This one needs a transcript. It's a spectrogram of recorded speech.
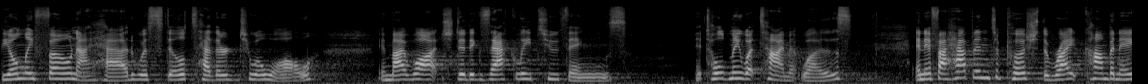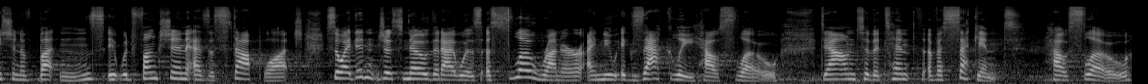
the only phone I had was still tethered to a wall, and my watch did exactly two things. It told me what time it was, and if I happened to push the right combination of buttons, it would function as a stopwatch. So I didn't just know that I was a slow runner, I knew exactly how slow, down to the tenth of a second how slow.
